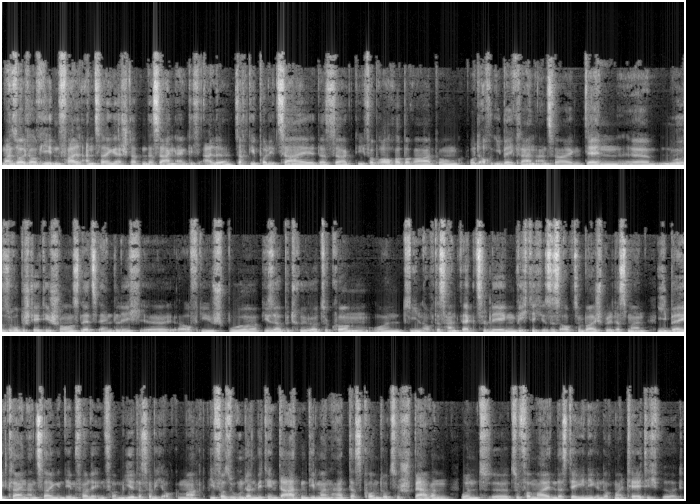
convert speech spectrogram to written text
Man sollte auf jeden Fall Anzeige erstatten. Das sagen eigentlich alle. Sagt die Polizei, das sagt die Verbraucherberatung und auch eBay Kleinanzeigen. Denn äh, nur so besteht die Chance letztendlich äh, auf die Spur dieser Betrüger zu kommen und ihnen auch das Handwerk zu legen. Wichtig ist es auch zum Beispiel, dass man eBay Kleinanzeigen in dem Falle informiert. Das habe ich auch gemacht. Die versuchen dann mit den Daten, die man hat, das Konto zu sperren und äh, zu vermeiden, dass derjenige nochmal tätig wird.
